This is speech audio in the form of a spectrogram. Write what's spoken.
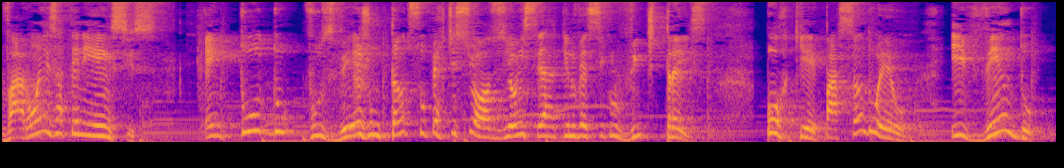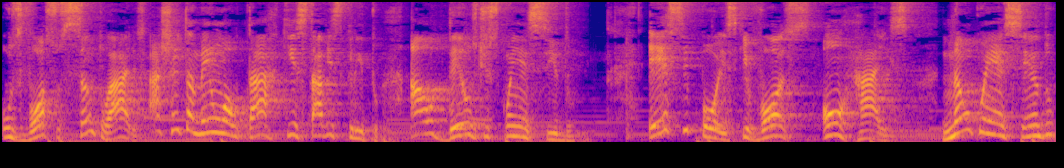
Varões atenienses, em tudo vos vejo um tanto supersticiosos. E eu encerro aqui no versículo 23. Porque, passando eu e vendo os vossos santuários, achei também um altar que estava escrito: Ao Deus desconhecido. Esse, pois, que vós honrais, não conhecendo,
